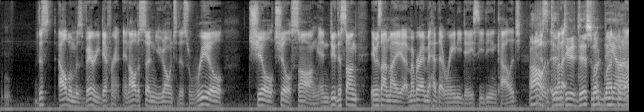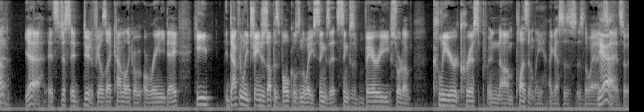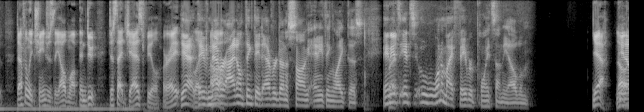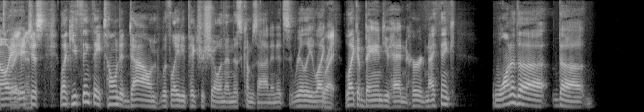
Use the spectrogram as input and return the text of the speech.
this album is very different, and all of a sudden you go into this real chill chill song and dude this song it was on my uh, remember i had that rainy day cd in college Oh, just- dude, I- dude, this when- would when be I put on it on yeah, it's just it, dude. It feels like kind of like a, a rainy day. He definitely changes up his vocals and the way he sings it. Sings very sort of clear, crisp, and um, pleasantly. I guess is is the way I Yeah. say it. So it definitely changes the album up. And dude, just that jazz feel, all right? Yeah, Like, they've never. ah, I don't think they'd ever done a song anything like this, and Right. it's it's one of my favorite points on the album. yeah, no, you know, great, it, it just like you think they toned it down with Lady Picture Show, and then this comes on, and it's really like Right. like a band you hadn't heard. And I think one of the the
